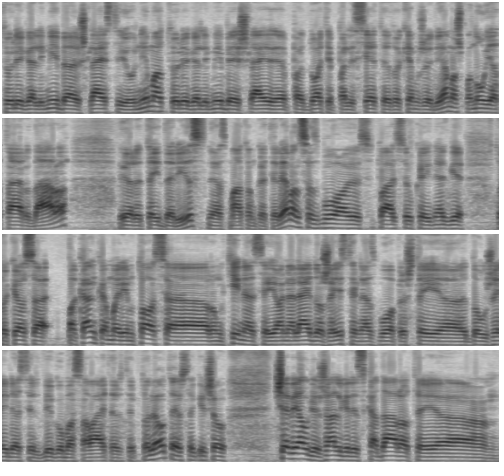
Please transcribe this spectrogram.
turi galimybę išleisti jaunimą, turi galimybę išleisti, paduoti palisėti tokiem žaidėjim. Aš manau, jie tą ir daro ir tai darys, nes matom, kad ir Evansas buvo situacijų, kai netgi tokiuose pakankamai rimtose rungtynėse jo neleido žaisti, nes buvo prieš prieš tai e, daug žaidęs ir dvigubą savaitę ir taip toliau. Tai aš sakyčiau, čia vėlgi Žalgeris ką daro, tai e,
